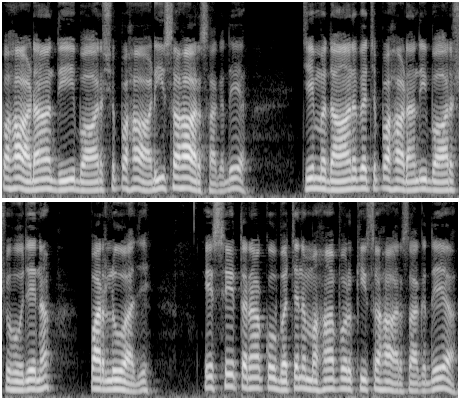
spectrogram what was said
ਪਹਾੜਾਂ ਦੀ ਬਾਰਿਸ਼ ਪਹਾੜੀ ਸਹਾਰ ਸਕਦੇ ਆ। ਜੇ ਮੈਦਾਨ ਵਿੱਚ ਪਹਾੜਾਂ ਦੀ ਬਾਰਿਸ਼ ਹੋ ਜੇ ਨਾ, ਪਰਲੋ ਆ ਜੇ। ਇਸੇ ਤਰ੍ਹਾਂ ਕੋ ਬਚਨ ਮਹਾਪੁਰਖੀ ਸਹਾਰ ਸਕਦੇ ਆ।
